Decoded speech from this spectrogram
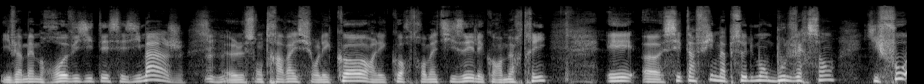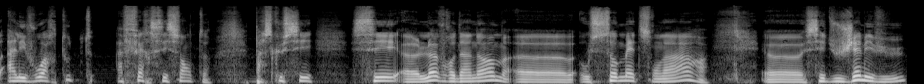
Il va même revisiter ses images, euh, son travail sur les corps, les corps traumatisés, les corps meurtris. Et euh, c'est un film absolument bouleversant qu'il faut aller voir toute affaire cessante parce que c'est c'est euh, l'œuvre d'un homme euh, au sommet de son art Euh, c'est du jamais vu.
